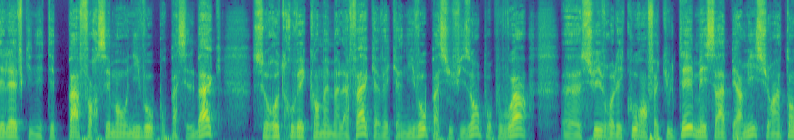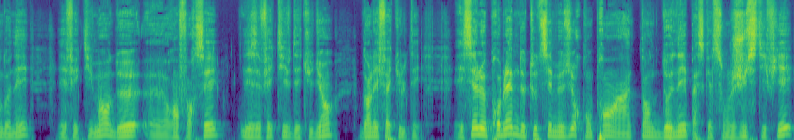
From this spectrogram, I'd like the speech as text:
élèves qui n'étaient pas forcément au niveau pour passer le bac se retrouvaient quand même à la fac avec un niveau pas suffisant pour pouvoir euh, suivre les cours en faculté, mais ça a permis sur un temps donné effectivement de euh, renforcer les effectifs d'étudiants dans les facultés. Et c'est le problème de toutes ces mesures qu'on prend à un temps donné parce qu'elles sont justifiées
